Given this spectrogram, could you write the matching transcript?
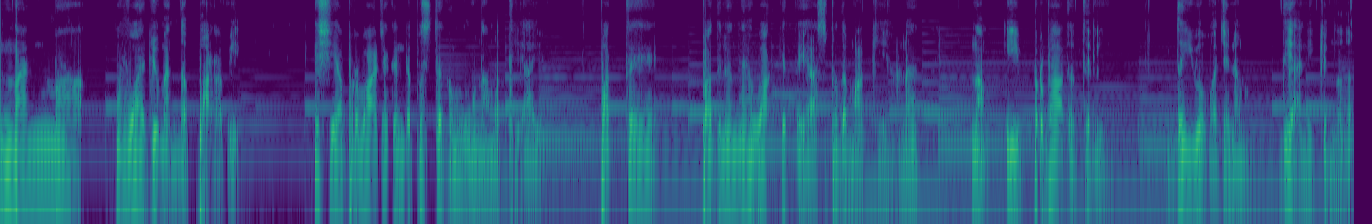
നന്മ വരുമെന്ന് പറവി. യശിയ പ്രവാചകന്റെ പുസ്തകം മൂന്നാം അധ്യായം പത്ത് പതിനൊന്ന് വാക്യത്തെ ആസ്പദമാക്കിയാണ് നാം ഈ പ്രഭാതത്തിൽ ദൈവവചനം ധ്യാനിക്കുന്നത്.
